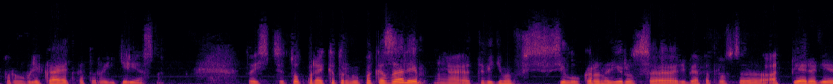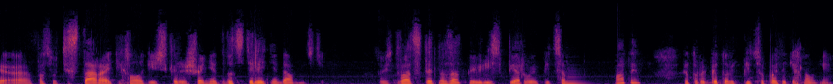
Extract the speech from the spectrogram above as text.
которое увлекает, которое интересно. То есть тот проект, который вы показали, э, это, видимо, в силу коронавируса ребята просто отпиарили, э, по сути, старое технологическое решение 20-летней давности. То есть 20 лет назад появились первые пиццематы, которые готовят пиццу по этой технологии.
